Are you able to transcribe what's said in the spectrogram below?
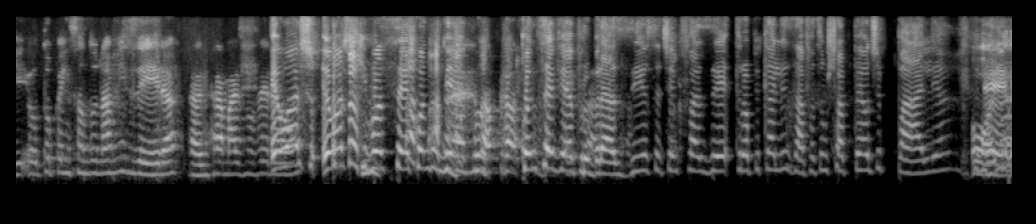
E eu tô pensando na viseira, pra entrar mais no verão. Eu acho, eu acho que você, quando vier pro, Na quando você vier pro. Brasil, você tinha que fazer, tropicalizar, fazer um chapéu de palha. Olha, É.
